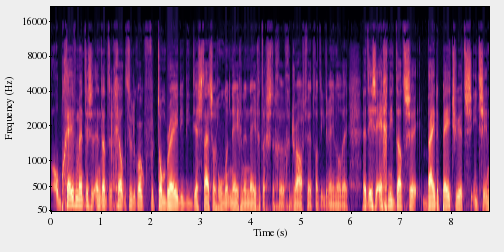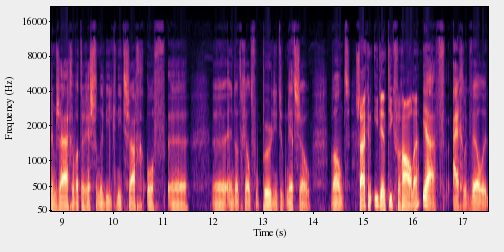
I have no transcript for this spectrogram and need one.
op een gegeven moment is het, en dat geldt natuurlijk ook voor Tom Brady, die destijds als 199ste ge- gedraft werd, wat iedereen wel weet. Het is echt niet dat ze bij de Patriots iets in hem zagen wat de rest van de league niet zag. Of, eh, eh, en dat geldt voor Purdy natuurlijk net zo. Want Het is eigenlijk een identiek verhaal, hè? ja, eigenlijk wel. Er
